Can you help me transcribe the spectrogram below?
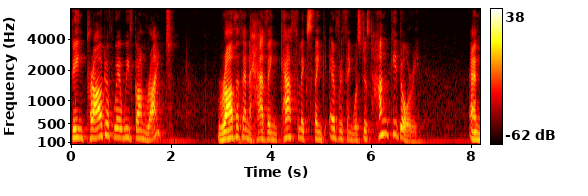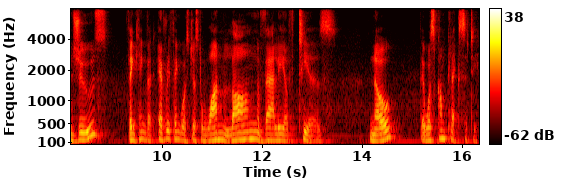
being proud of where we've gone right, rather than having Catholics think everything was just hunky dory and Jews thinking that everything was just one long valley of tears. No, there was complexity.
